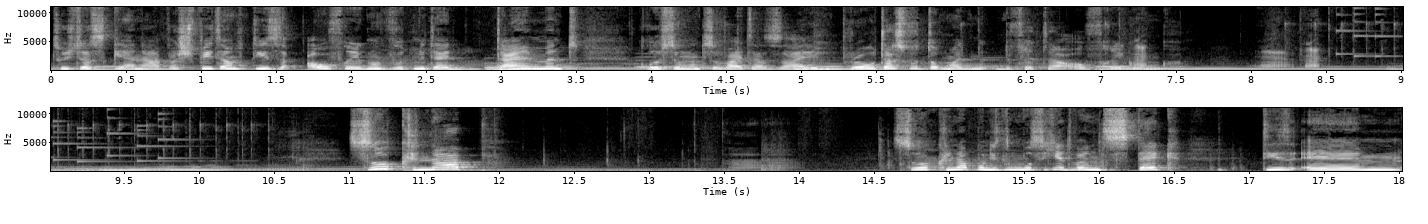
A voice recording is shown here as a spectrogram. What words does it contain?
tue ich das gerne. Aber später noch diese Aufregung wird mit der Diamond-Rüstung und so weiter sein. Bro, das wird doch mal eine fette Aufregung. So knapp. So knapp. Und jetzt muss ich etwa einen Stack diese, ähm,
